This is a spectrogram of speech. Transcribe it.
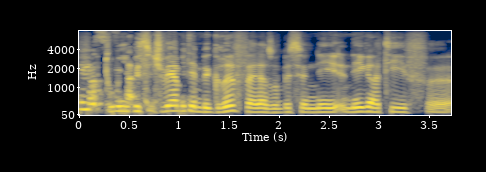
ich tue mich ein bisschen schwer mit dem Begriff, weil er so ein bisschen ne negativ äh,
